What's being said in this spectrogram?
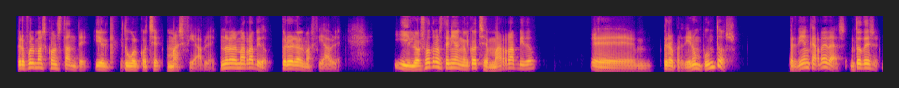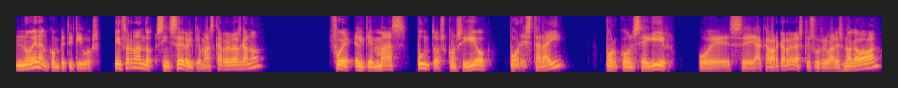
pero fue el más constante y el que tuvo el coche más fiable. No era el más rápido, pero era el más fiable. Y los otros tenían el coche más rápido, eh, pero perdieron puntos. Perdían carreras. Entonces no eran competitivos. Y Fernando, sin ser el que más carreras ganó, fue el que más puntos consiguió por estar ahí, por conseguir pues eh, acabar carreras que sus rivales no acababan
